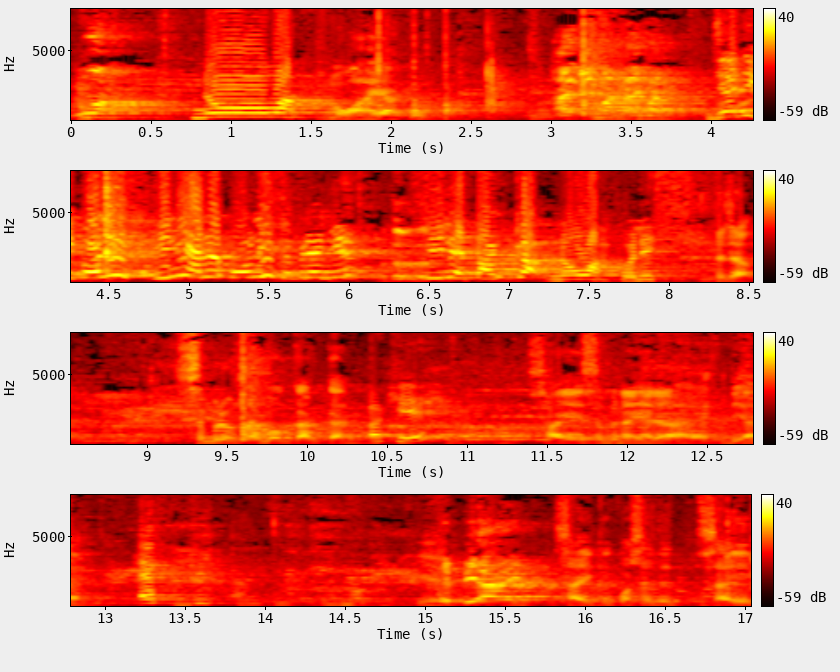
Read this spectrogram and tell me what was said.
Noah. Noah ya aku. Ai- Aiman, Aiman. Jadi polis, ini adalah polis sebenarnya. Betul, betul. Sila tangkap Noah polis. Kejap. Sebelum saya bongkarkan, Okey. saya sebenarnya adalah FBI. FBI. Ya. FBI. Saya kekuasaan ter- saya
